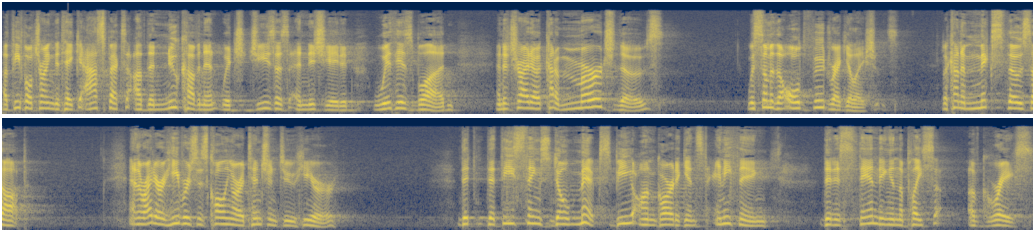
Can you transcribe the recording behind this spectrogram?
of people trying to take aspects of the new covenant, which Jesus initiated with his blood, and to try to kind of merge those with some of the old food regulations, to kind of mix those up. And the writer of Hebrews is calling our attention to here that, that these things don't mix. Be on guard against anything that is standing in the place of grace.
